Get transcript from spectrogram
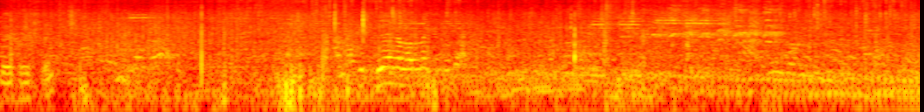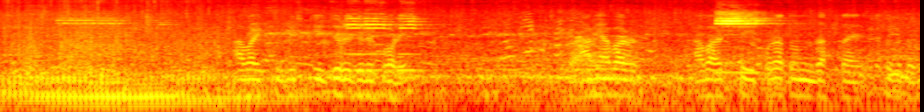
বের হয়েছে। আবার একটু বৃষ্টি জোরে জোরে পড়ে। আমি আবার আবার সেই পুরাতন রাস্তায় চলে যাব।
